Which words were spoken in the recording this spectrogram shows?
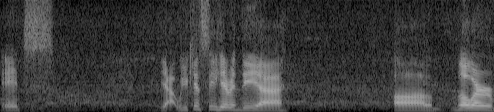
it's yeah, you can see here in the uh, lower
